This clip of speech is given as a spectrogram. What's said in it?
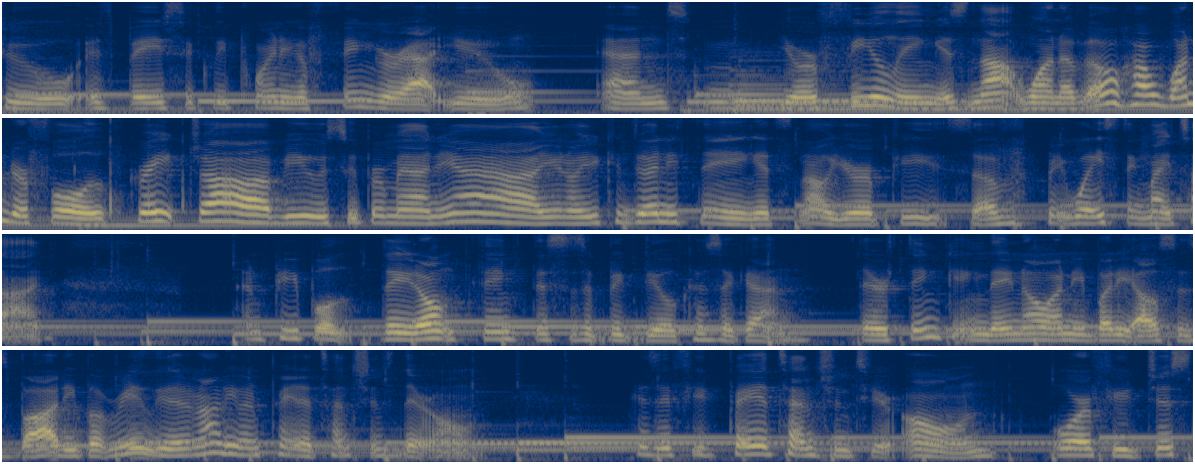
to is basically pointing a finger at you and your feeling is not one of oh how wonderful. Great job you superman. Yeah you know you can do anything. It's no you're a piece of wasting my time. And people they don't think this is a big deal because again they're thinking they know anybody else's body but really they're not even paying attention to their own. Because if you pay attention to your own or if you just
